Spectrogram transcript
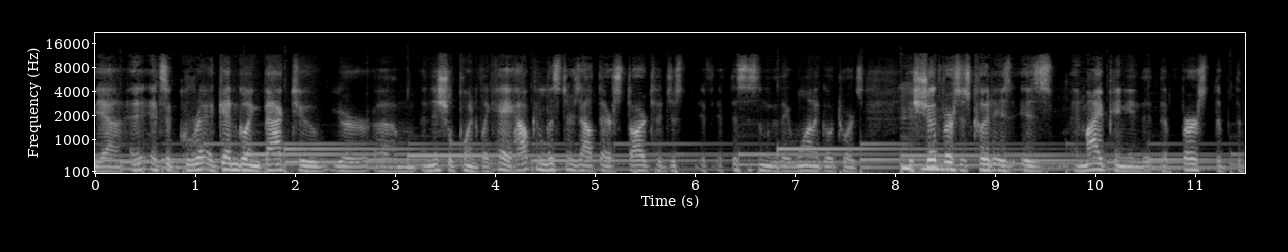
Yeah it's a great again going back to your um, initial point of like hey how can listeners out there start to just if, if this is something that they want to go towards? Mm-hmm. the should versus could is is in my opinion the, the first the, the,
